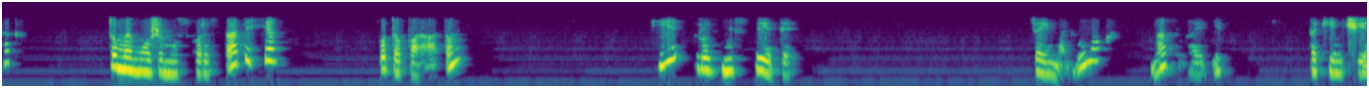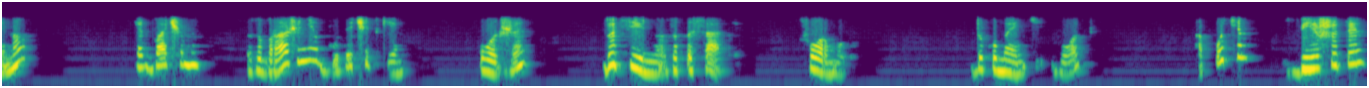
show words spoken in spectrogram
так, то ми можемо скористатися фотоапаратом і розмістити цей малюнок на слайді. Таким чином як бачимо, зображення буде чітким. Отже, доцільно записати формулу в документі Word, а потім збільшити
